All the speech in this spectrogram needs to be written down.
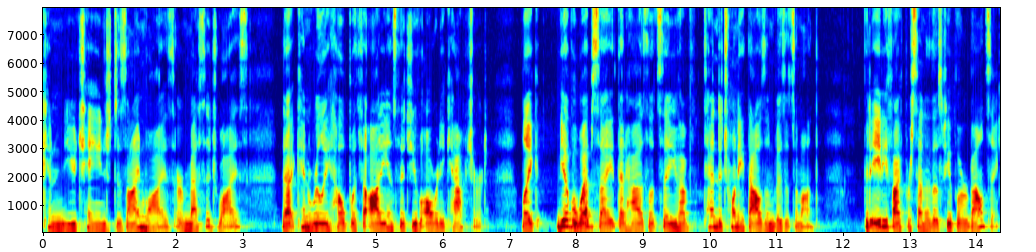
can you change design wise or message wise that can really help with the audience that you've already captured? Like you have a website that has, let's say you have 10 to 20,000 visits a month, but 85% of those people are bouncing.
